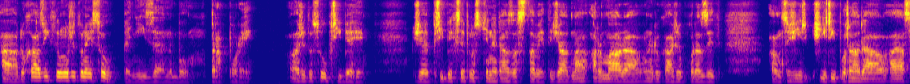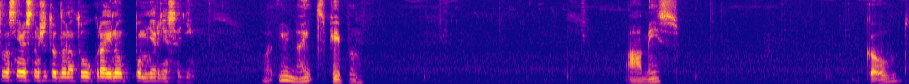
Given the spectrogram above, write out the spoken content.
A dochází k tomu, že to nejsou peníze nebo prapory, ale že to jsou příběhy. Že příběh se prostě nedá zastavit, žádná armáda ho nedokáže porazit a on se šíří, šíří pořád dál. A já si vlastně myslím, že tohle na tu Ukrajinu poměrně sedí. What unites people? armies, gold,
